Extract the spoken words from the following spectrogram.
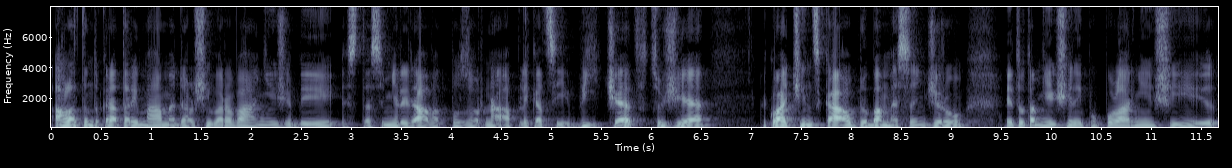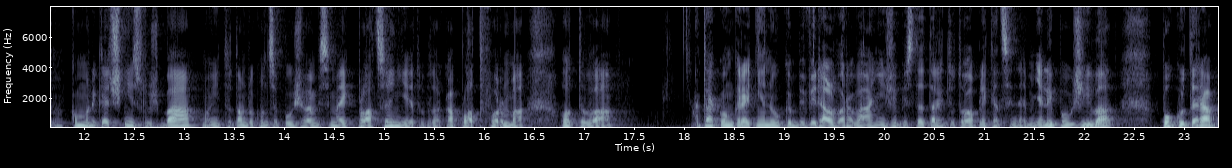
ale tentokrát tady máme další varování, že byste si měli dávat pozor na aplikaci WeChat, což je taková čínská obdoba Messengeru. Je to tamnější nejpopulárnější komunikační služba. Oni to tam dokonce používají, myslím, i k placení. Je to taková platforma hotová tak konkrétně Nuke by vydal varování, že byste tady tuto aplikaci neměli používat. Pokud teda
